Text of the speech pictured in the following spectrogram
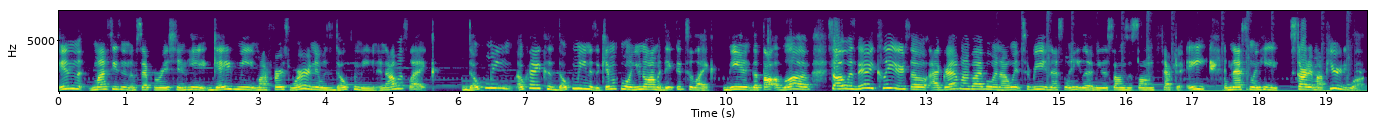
in my season of separation, he gave me my first word and it was dopamine. And I was like, dopamine okay because dopamine is a chemical and you know i'm addicted to like being the thought of love so it was very clear so i grabbed my bible and i went to read and that's when he led me to songs of songs chapter 8 and that's when he started my purity walk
